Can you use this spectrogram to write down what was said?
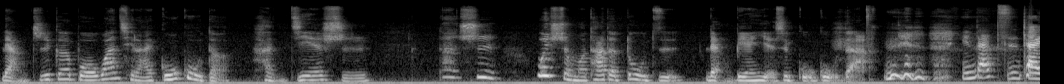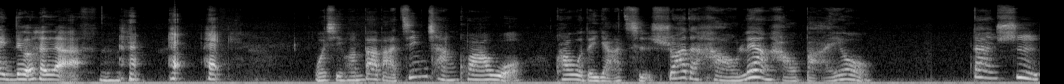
两只胳膊弯起来鼓鼓的，很结实。但是为什么他的肚子两边也是鼓鼓的？因为他吃太多了。我喜欢爸爸经常夸我，夸我的牙齿刷的好亮好白哦。但是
